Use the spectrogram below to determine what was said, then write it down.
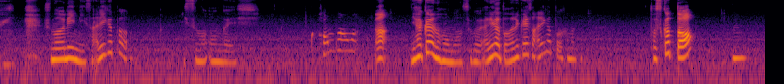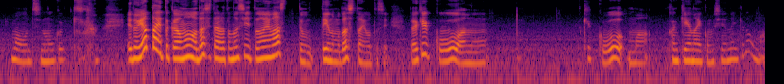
スノーリーニーさんありがとう。椅子の恩返し。こんばんは。あ200回の方もすごい。ありがとうなりかいさんありがとう花助かった？うん。まあ私の楽器がえでも屋台とかも出したら楽しいと思いますってっていうのも出したんよ私。だから結構あの結構まあ関係ないかもしれないけどまあ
